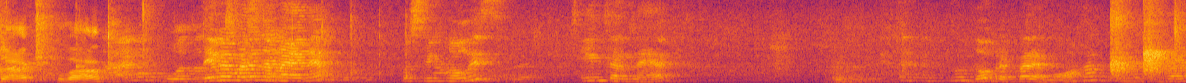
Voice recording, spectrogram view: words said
Так, увага! Дивимось на мене. Посміхнулись. Інтернет. Ну, добре, перемога. Е,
